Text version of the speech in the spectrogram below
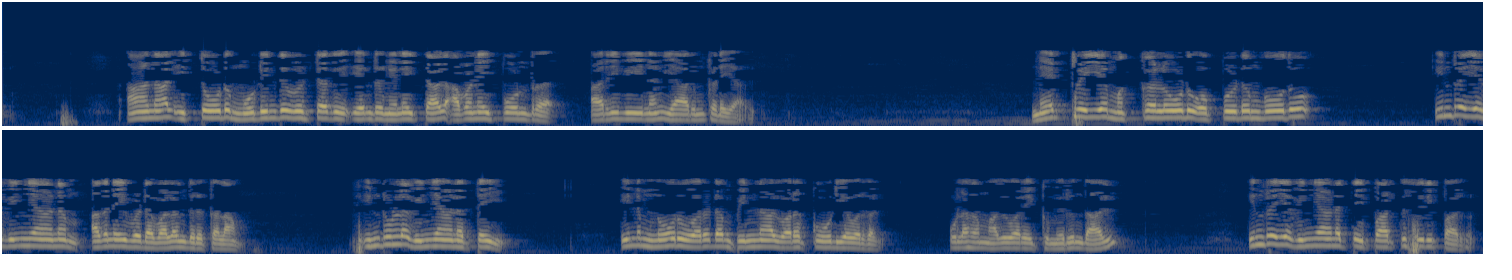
ஆனால் இத்தோடு முடிந்து விட்டது என்று நினைத்தால் அவனைப் போன்ற அறிவீனன் யாரும் கிடையாது. நேற்றைய மக்களோடு ஒப்பிடும்போது இன்றைய விஞ்ஞானம் அதனை விட வளர்ந்திருக்கலாம். இன்றுள்ள விஞ்ஞானத்தை இன்னும் நூறு வருடம் பின்னால் வரக்கூடியவர்கள் உலகம் அதுவரைக்கும் இருந்தால் இன்றைய விஞ்ஞானத்தை பார்த்து சிரிப்பார்கள்.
